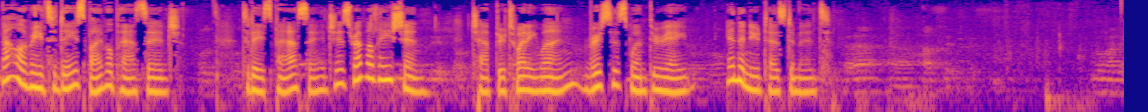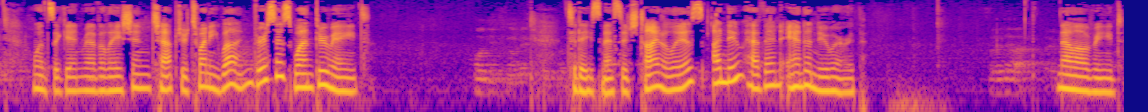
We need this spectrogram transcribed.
Now I'll read today's Bible passage. Today's passage is Revelation, chapter 21, verses 1 through 8 in the New Testament. Once again, Revelation chapter 21, verses 1 through 8. Today's message title is A New Heaven and a New Earth. Now I'll read.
